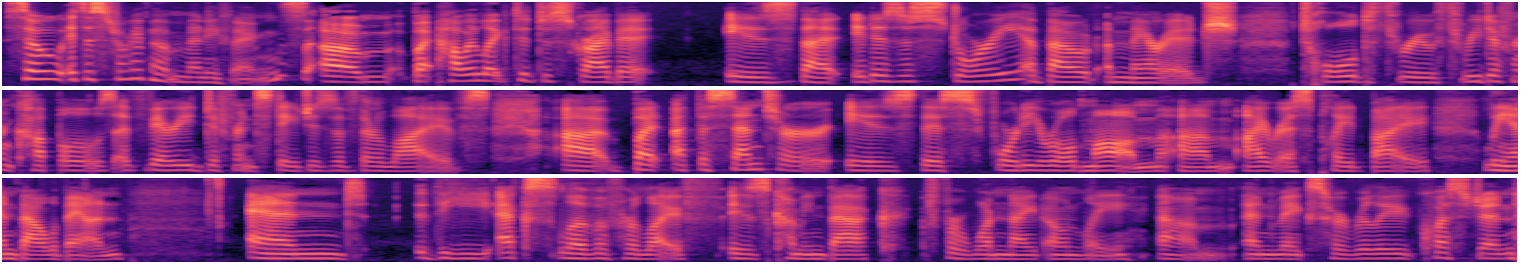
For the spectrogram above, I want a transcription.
So it's a story about many things, um, but how I like to describe it is that it is a story about a marriage told through three different couples at very different stages of their lives. Uh, but at the center is this 40 year old mom, um, Iris, played by Leanne Balaban. And the ex love of her life is coming back for one night only um, and makes her really question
